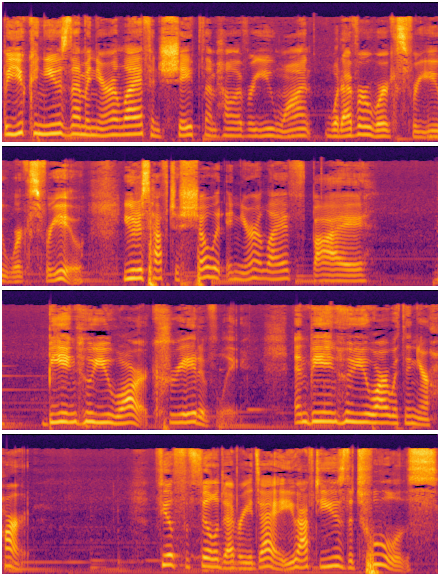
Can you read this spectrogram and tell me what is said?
But you can use them in your life and shape them however you want. Whatever works for you works for you. You just have to show it in your life by being who you are creatively and being who you are within your heart. Feel fulfilled every day. You have to use the tools.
